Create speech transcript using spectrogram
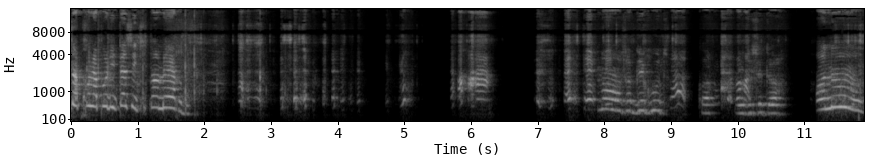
t'apprend la politesse et qui t'emmerde? Non, ça me dégoûte. Quoi? Il est 17h. Oh non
